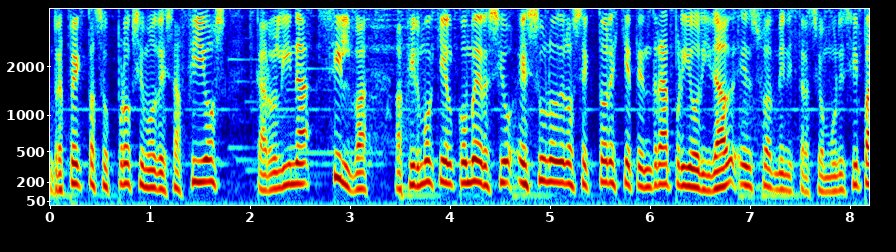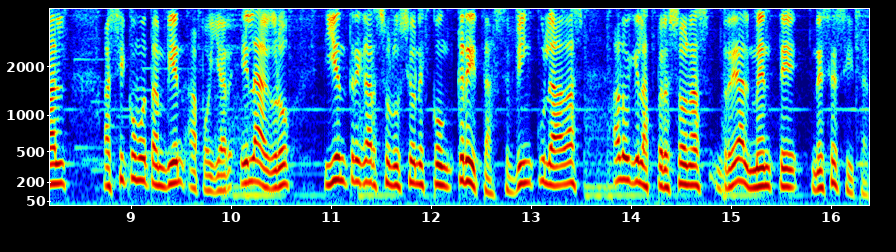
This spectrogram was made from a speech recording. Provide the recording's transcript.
Respecto a sus próximos desafíos, Carolina Silva afirmó que el comercio es uno de los sectores que tendrá prioridad en su administración municipal, así como también apoyar el agro y entregar soluciones concretas vinculadas a lo que las personas realmente necesitan.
